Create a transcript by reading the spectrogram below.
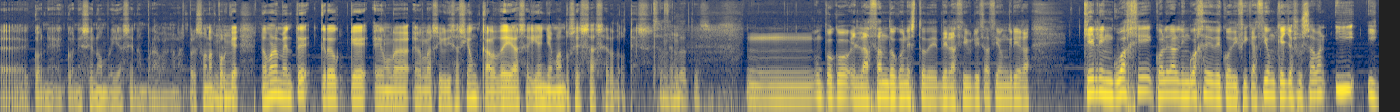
Eh, con, eh, con ese nombre ya se nombraban a las personas, porque normalmente creo que en la, en la civilización caldea seguían llamándose sacerdotes. sacerdotes. Mm, un poco enlazando con esto de, de la civilización griega. ¿Qué lenguaje, cuál era el lenguaje de decodificación que ellos usaban y, y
